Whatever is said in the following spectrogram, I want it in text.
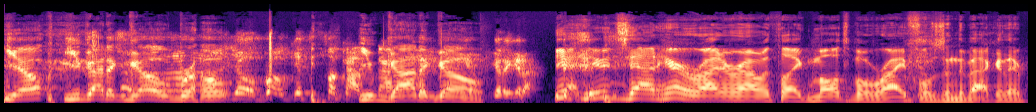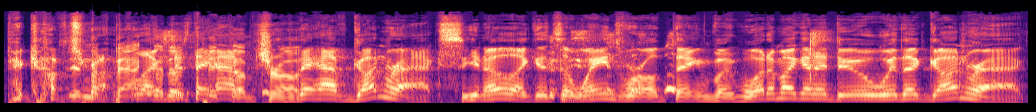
yep, you gotta go, bro. Yo, bro, get the fuck out. You Nah, gotta go. You gotta get out. Yeah, dudes down here are riding around with like multiple rifles in the back of their pickup truck. In the back like of the pickup have, truck. They have gun racks, you know, like it's a Wayne's World thing. But what am I gonna do with a gun rack?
